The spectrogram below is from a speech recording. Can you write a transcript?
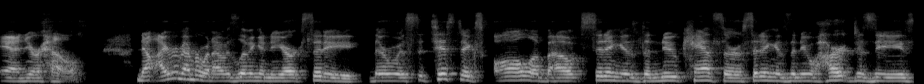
and your health. Now, I remember when I was living in New York City, there was statistics all about sitting is the new cancer, sitting is the new heart disease.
